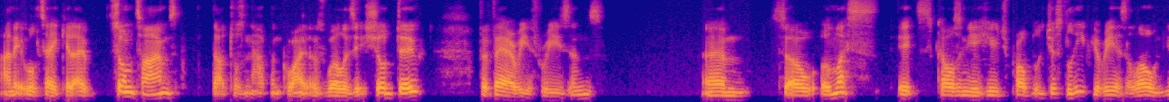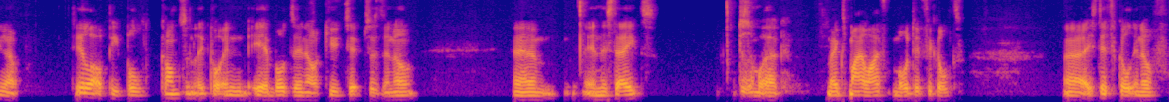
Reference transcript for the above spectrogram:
and it will take it out. Sometimes that doesn't happen quite as well as it should do for various reasons. Um, so unless it's causing you a huge problem, just leave your ears alone. You know, see a lot of people constantly putting earbuds in or Q-tips as they know um, in the States. It doesn't work. It makes my life more difficult. Uh, it's difficult enough,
